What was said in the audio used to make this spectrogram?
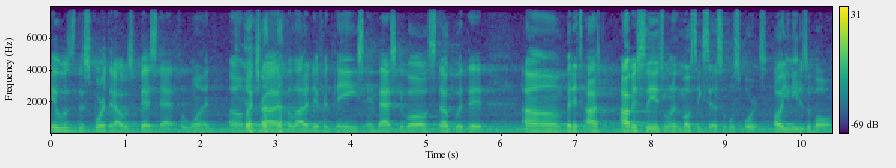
it was the sport that I was best at, for one. Um, I tried a lot of different things, and basketball stuck with it. Um, but it's obviously it's one of the most accessible sports. All you need is a ball,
